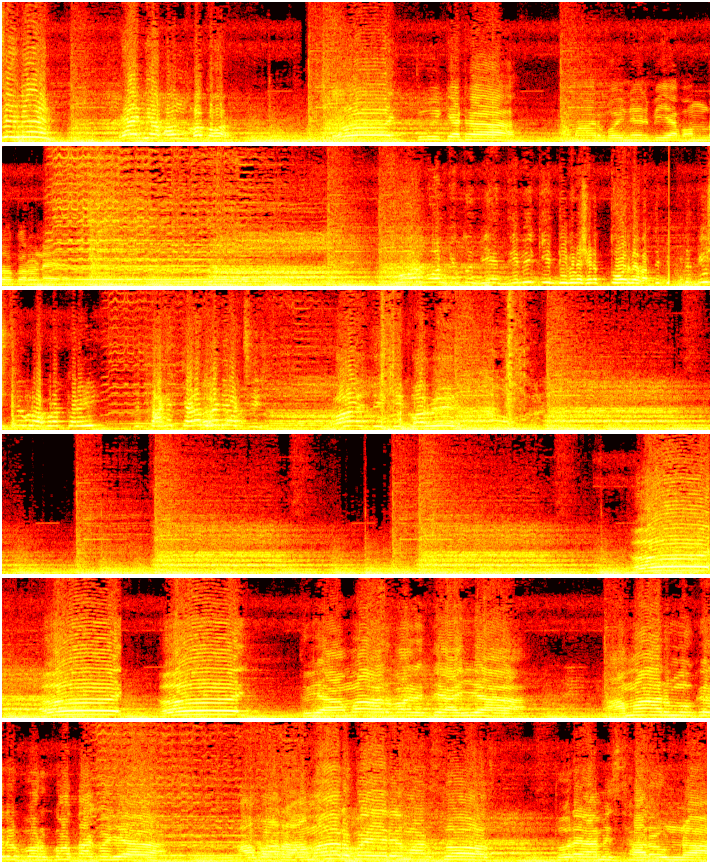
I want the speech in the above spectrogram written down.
চেয়ারম্যান এই বিয়া বন্ধ কর। ওই তুই কেঠা আমার বইনের বিয়া বন্ধ করনে তোর বোনকে তুই বিয়ে দিবি কি দিবি না সেটা তোর ব্যাপার। তুই বিশ টাকা অপরাধ করি তুই তাকে কেন ভেঙে নিয়ে যাচ্ছিস? তুই কি করবি? আমার বাড়িতে আইয়া আমার মুখের উপর কথা কইয়া আবার আমার বাইরে মারছস তোরে আমি ছাড়ুম না।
